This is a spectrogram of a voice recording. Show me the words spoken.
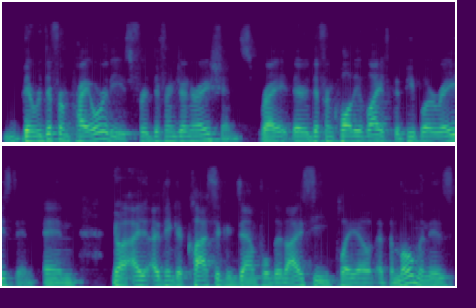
there were different priorities for different generations, right? There are different quality of life that people are raised in. And you know, I, I think a classic example that I see play out at the moment is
